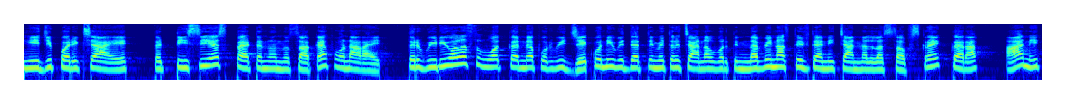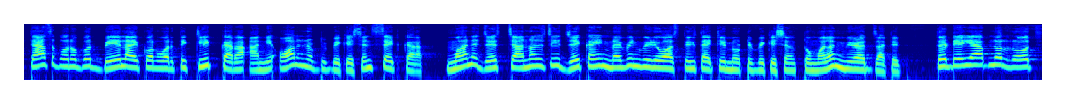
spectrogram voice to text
ही जी परीक्षा आहे तर टी सी एस पॅटर्ननुसार काय होणार आहेत तर व्हिडिओला सुरुवात करण्यापूर्वी जे कोणी विद्यार्थी मित्र चॅनलवरती नवीन असतील त्यांनी चॅनलला सबस्क्राईब करा आणि त्याचबरोबर बेल आयकॉनवरती क्लिक करा आणि ऑल नोटिफिकेशन सेट करा. म्हणजे चॅनलचे जे काही नवीन व्हिडिओ असतील त्याचे नोटिफिकेशन तुम्हाला मिळत जातील. तर डेली आपलं रोज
